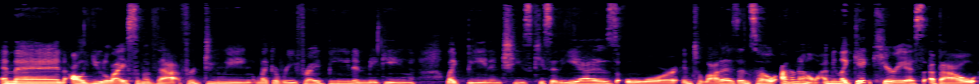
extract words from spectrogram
And then I'll utilize some of that for doing like a refried bean and making like bean and cheese quesadillas or enchiladas. And so I don't know. I mean, like get curious about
